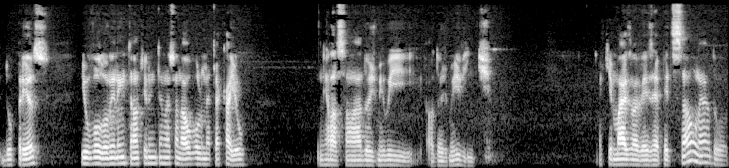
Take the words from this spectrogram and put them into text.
do preço e o volume nem tanto, e no internacional o volume até caiu em relação a 2000 e, ao 2020. Aqui mais uma vez a repetição né, do,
